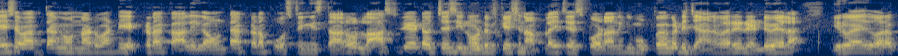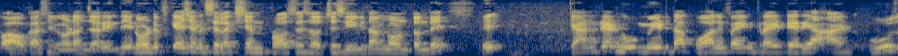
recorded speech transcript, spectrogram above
దేశవ్యాప్తంగా ఉన్నటువంటి ఎక్కడ ఖాళీగా ఉంటే అక్కడ పోస్టింగ్ ఇస్తారు లాస్ట్ డేట్ వచ్చేసి నోటిఫికేషన్ అప్లై చేసుకోవడానికి ముప్పై ఒకటి జనవరి రెండు వేల ఇరవై ఐదు వరకు అవకాశం ఇవ్వడం జరిగింది. నోటిఫికేషన్ సెలెక్షన్ ప్రాసెస్ వచ్చేసి ఈ విధంగా ఉంటుంది. Candidate who meet the qualifying criteria and whose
